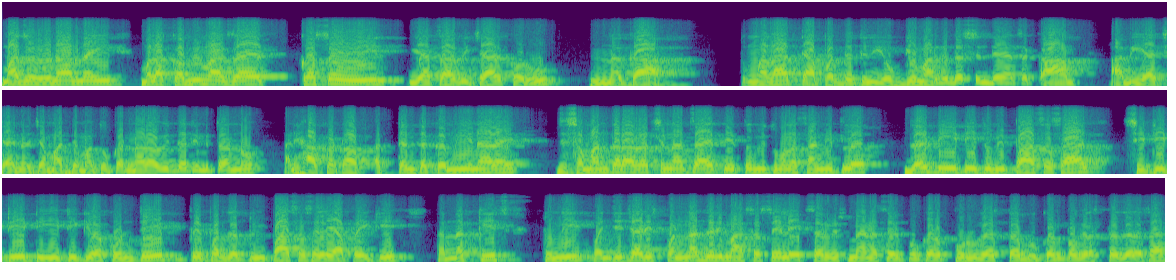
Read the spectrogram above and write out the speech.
माझं होणार नाही मला कमी मार्क्स आहेत. कसं होईल याचा विचार करू नका. तुम्हाला त्या पद्धतीने योग्य मार्गदर्शन देण्याचं काम आम्ही या चॅनलच्या माध्यमातून करणार आहोत विद्यार्थी मित्रांनो. आणि हा कट ऑफ अत्यंत कमी येणार आहे. जे समांतर आरक्षणाचं आहे ते तुम्ही तुम्हाला सांगितलं. जर टीईटी तुम्ही पास असाल सीटीटी टीईटी किंवा कोणतेही पेपर जर तुम्ही पास असेल यापैकी तर नक्कीच तुम्ही पंचेचाळीस पन्नास जरी मार्क्स असेल एक सर्व्हिसमॅन असेल पुकर पूरग्रस्त भूकंपग्रस्त जर असाल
